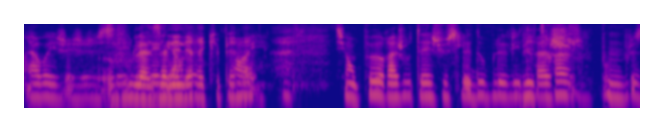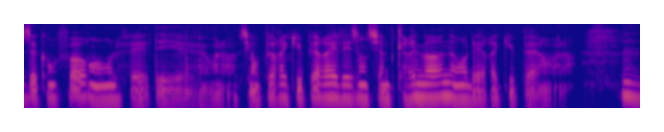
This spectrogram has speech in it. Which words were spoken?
ah oui, je, je sais vous les allez les récupérer. Oui. Si on peut rajouter juste le double vitrage, Vitrage, pour mm. plus de confort, on le fait. Des, euh, voilà. Si on peut récupérer les anciennes crémones, on les récupère. Voilà. Mm.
